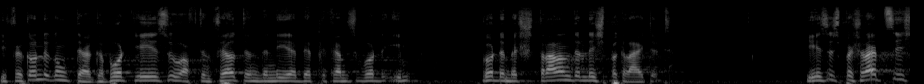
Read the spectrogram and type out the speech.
Die Verkündigung der Geburt Jesu auf dem Feld in der Nähe Bethlehems wurde, ihm, wurde mit strahlendem Licht begleitet. Jesus beschreibt sich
